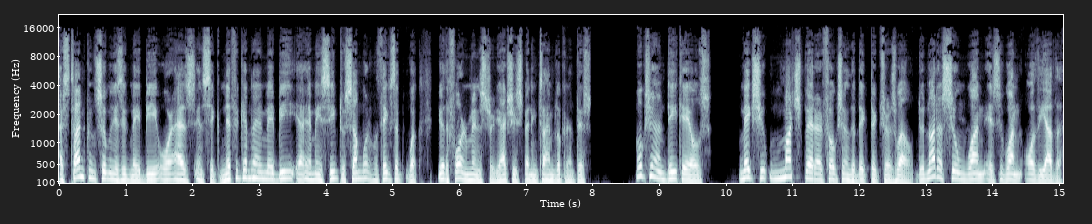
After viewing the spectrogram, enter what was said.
as time consuming as it may be, or as insignificant as it may be, uh, it may seem to someone who thinks that, well, you're the foreign minister, you're actually spending time looking at this. Focusing on details makes you much better at focusing on the big picture as well. Do not assume one is one or the other.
